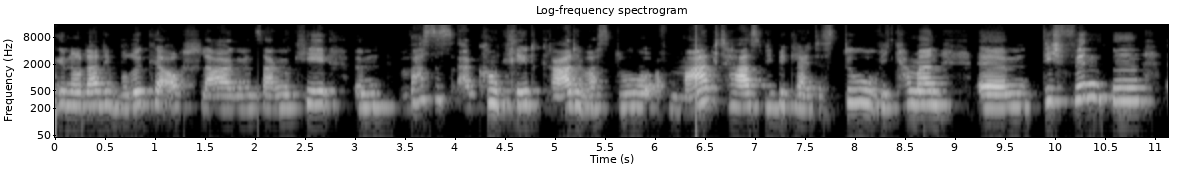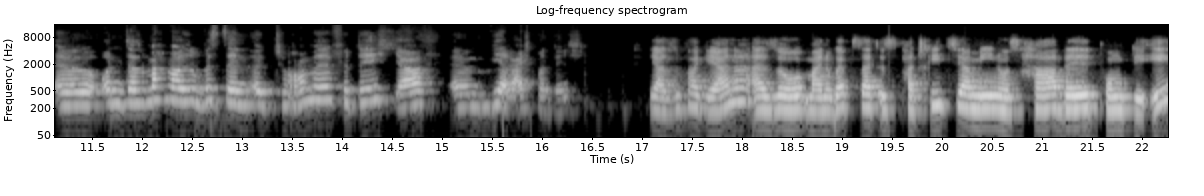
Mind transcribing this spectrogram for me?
genau da die Brücke auch schlagen und sagen, okay, ähm, was ist äh, konkret gerade, was du auf dem Markt hast? Wie begleitest du? Wie kann man ähm, dich finden? Äh, und das mach mal so ein bisschen äh, Trommel für dich, ja. Ähm, wie erreicht man dich? Ja, super gerne. Also meine Website ist patricia-habel.de.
